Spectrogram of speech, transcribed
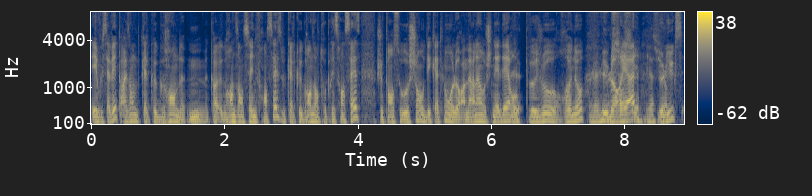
Et vous savez, par exemple, quelques grandes, grandes enseignes françaises ou quelques grandes entreprises françaises, je pense au Auchan, au Decathlon, au Leroy Merlin, au Schneider, au Peugeot, au Renault, L'Oréal, le luxe,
